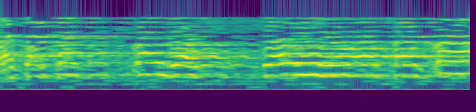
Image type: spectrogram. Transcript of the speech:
وتفقد الطير فقال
